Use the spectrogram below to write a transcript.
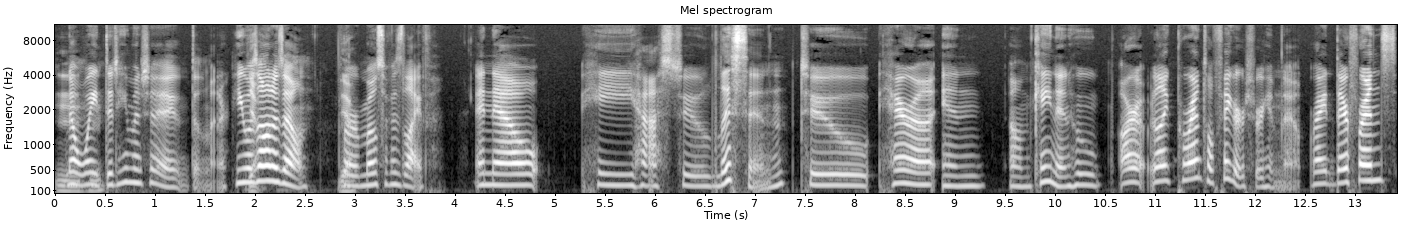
No, wait, did he mention it? It doesn't matter. He was Mm-hmm. Yeah. on his own for Yeah. most of his life, and now he has to listen to Hera and um, Kanan, who are like parental figures for him now, right? They're friends.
